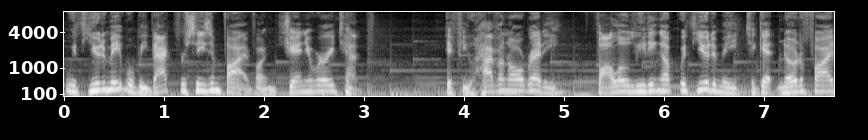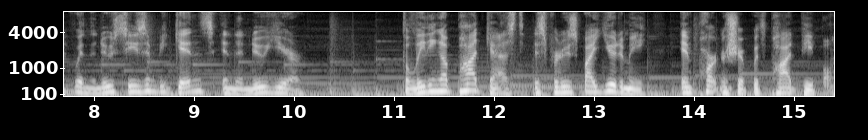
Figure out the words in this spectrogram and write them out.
with Udemy will be back for season five on January 10th. If you haven't already, follow Leading Up with Udemy to get notified when the new season begins in the new year. The Leading Up podcast is produced by Udemy in partnership with Pod People.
